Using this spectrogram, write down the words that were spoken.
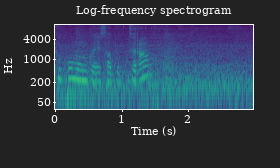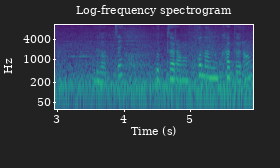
교보문고에서 노트랑 뭐 샀지? 도트랑 코난 카드랑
